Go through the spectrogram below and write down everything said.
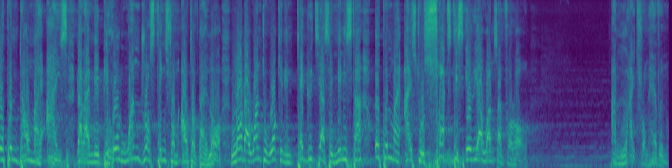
Open down my eyes that I may behold wondrous things from out of thy law. Lord I want to walk in integrity as a minister. Open my eyes to sort this area once and for all. And light from heaven.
